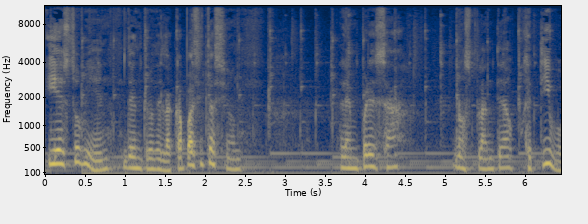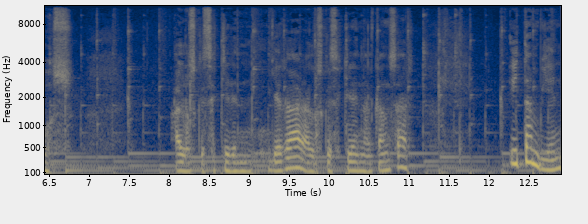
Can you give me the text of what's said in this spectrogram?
Y esto bien, dentro de la capacitación, la empresa nos plantea objetivos a los que se quieren llegar, a los que se quieren alcanzar. Y también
